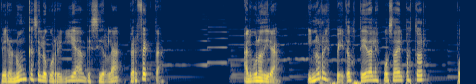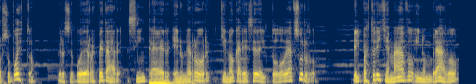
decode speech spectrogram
pero nunca se le ocurriría decirla perfecta. Alguno dirá, ¿y no respeta usted a la esposa del pastor? Por supuesto, pero se puede respetar sin caer en un error que no carece del todo de absurdo. El pastor es llamado y nombrado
